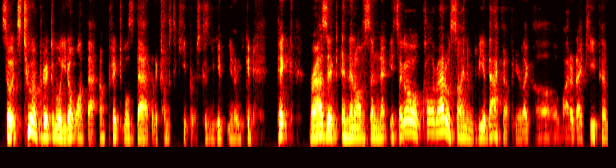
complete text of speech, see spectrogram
so it's too unpredictable. You don't want that. Unpredictable is bad when it comes to keepers because you could, you know, you could pick Mrazek, and then all of a sudden it's like, oh, Colorado signed him to be a backup, and you're like, oh, why did I keep him?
